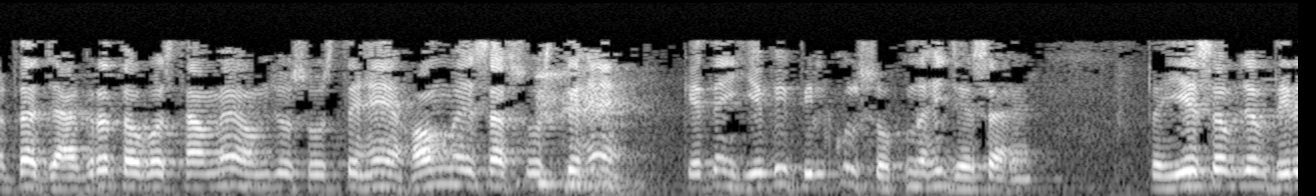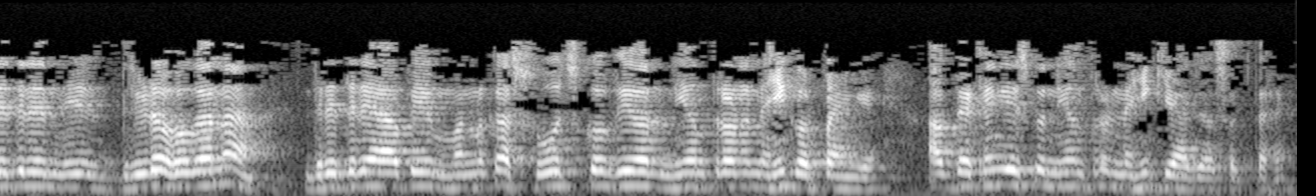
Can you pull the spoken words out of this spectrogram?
अर्थात जागृत अवस्था में हम जो सोचते हैं, हम ऐसा सोचते हैं, कहते हैं, ये भी बिल्कुल स्वप्न ही जैसा है। तो ये सब जब धीरे धीरे दृढ़ होगा ना, धीरे धीरे आप ये मन का सोच को भी और नियंत्रण नहीं कर पाएँगे। आप देखेंगे इसको नियंत्रण नहीं किया जा सकता है।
